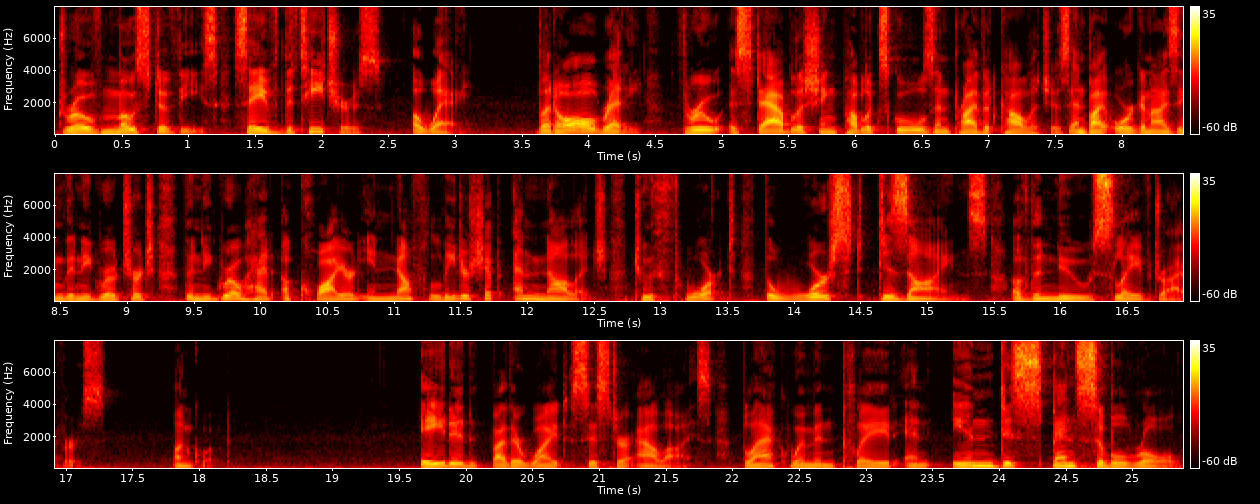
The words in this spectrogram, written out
drove most of these, save the teachers, away but already through establishing public schools and private colleges and by organizing the Negro Church, the Negro had acquired enough leadership and knowledge to thwart the worst designs of the new slave drivers. Unquote. Aided by their white sister allies, black women played an indispensable role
